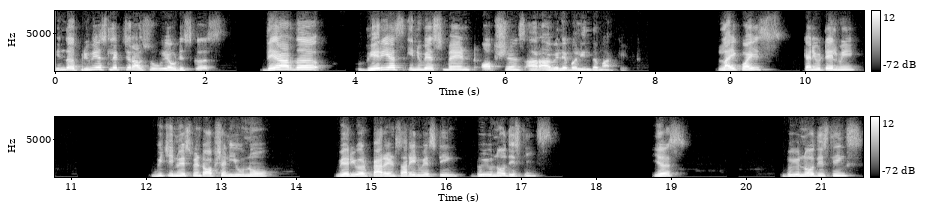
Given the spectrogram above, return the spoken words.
in the previous lecture also we have discussed there are the various investment options are available in the market. Likewise, can you tell me which investment option you know where your parents are investing do you know these things yes do you know these things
